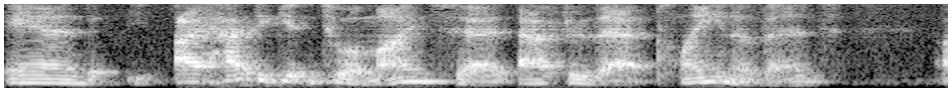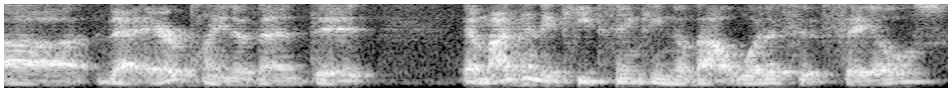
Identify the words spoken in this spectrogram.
And I had to get into a mindset after that plane event, uh, that airplane event, that am I going to keep thinking about what if it fails,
